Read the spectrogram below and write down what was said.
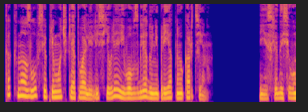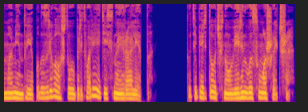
Как назло, все примочки отвалились, являя его взгляду неприятную картину. Если до сего момента я подозревал, что вы притворяетесь на Иролетто, то теперь точно уверен, вы сумасшедшая.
